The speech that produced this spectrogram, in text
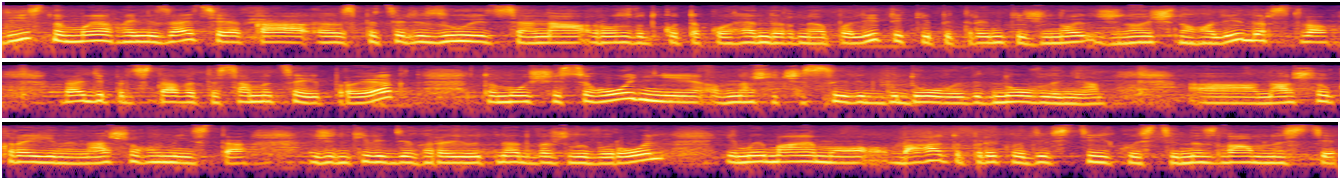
Дійсно, ми організація, яка е, спеціалізується на розвитку такої гендерної політики, підтримки жіно- жіночного лідерства. Раді представити саме цей проєкт, тому що сьогодні, в наші часи відбудови, відновлення нашої країни, нашого міста, жінки відіграють надважливу роль, і ми маємо багато прикладів стійкості, незламності,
